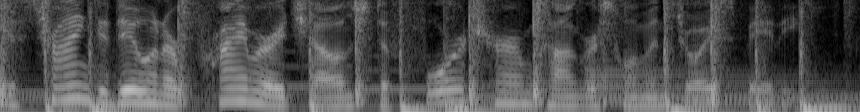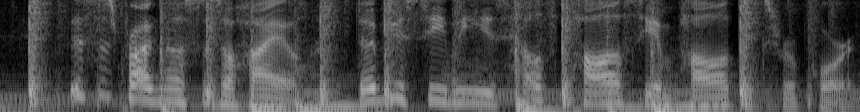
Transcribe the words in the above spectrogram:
is trying to do in her primary challenge to four term Congresswoman Joyce Beatty. This is Prognosis Ohio, WCBE's Health Policy and Politics Report.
